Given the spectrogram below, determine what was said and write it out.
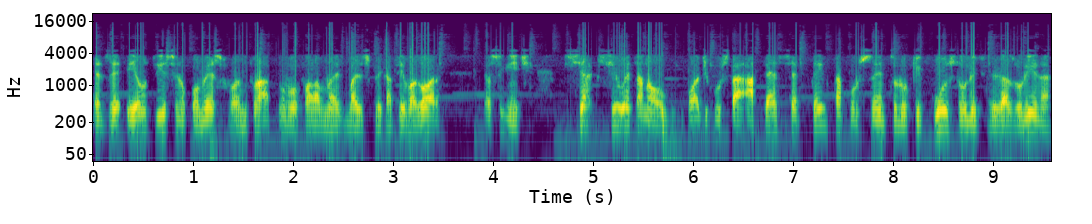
Quer dizer, eu disse no começo, foi muito rápido, não vou falar mais, mais explicativo agora, é o seguinte, se, se o etanol pode custar até 70% do que custa o litro de gasolina,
